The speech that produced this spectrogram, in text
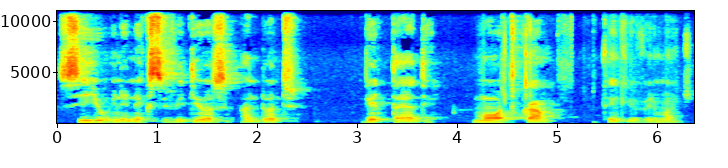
See you in the next videos and don't get tired. More to come. Thank you very much.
